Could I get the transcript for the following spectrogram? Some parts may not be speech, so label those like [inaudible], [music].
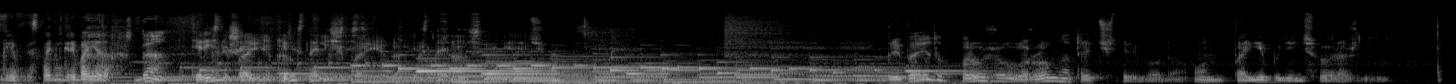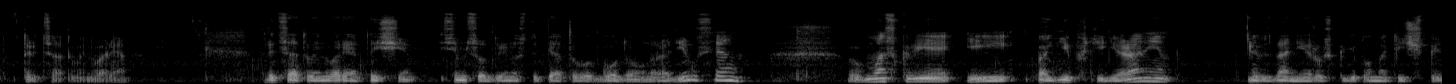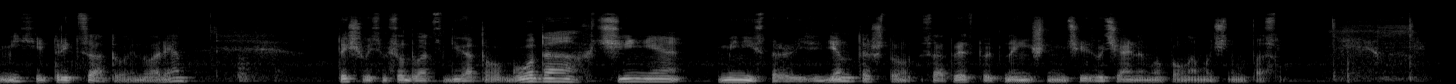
Господин Грибоедов. Да. Интереснейшая, интересная личность. Грибоедов. Интересная личность. Грибоедов прожил ровно 34 года. Он погиб в день своего рождения, 30 января. 30 января 1795 года он родился в Москве и погиб в Тегеране в здании русской дипломатической миссии 30 января 1829 года в чине министра-резидента, что соответствует нынешнему чрезвычайному полномочному послу.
